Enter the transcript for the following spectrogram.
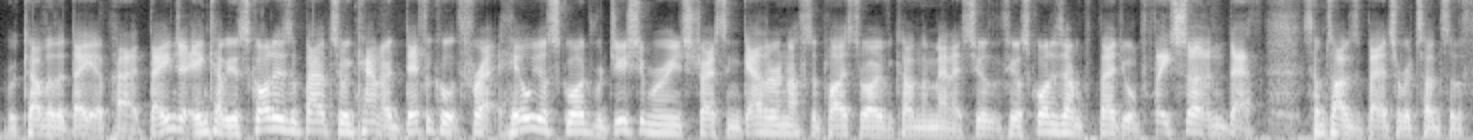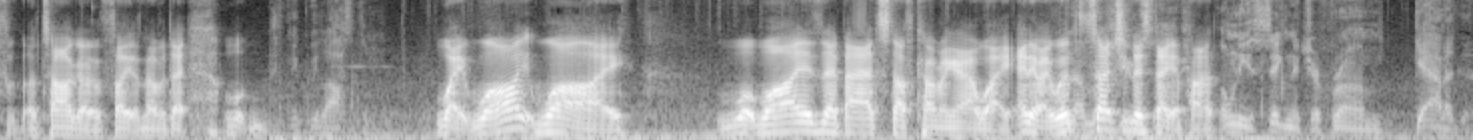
Recover the data pad. Danger incoming. Your squad is about to encounter a difficult threat. Heal your squad, reduce your marine stress, and gather enough supplies to overcome the menace. Your, if your squad is unprepared, you will face certain death. Sometimes it's better to return to the f- uh, Otago and fight another day. W- I think we lost them. Wait, why? Why? Wh- Why is there bad stuff coming our way? Anyway, we're Not searching this data pad. Only a signature from Gallagher,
